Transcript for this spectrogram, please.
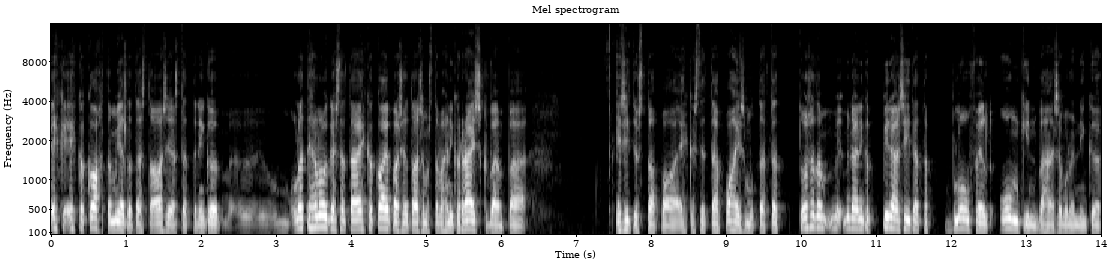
ehkä, ehkä kahta mieltä tästä asiasta, että niin kuin, olette ihan oikeastaan, tämä ehkä kaipaisi jotain semmoista vähän niin räiskyvämpää esitystapaa, ehkä sitten tämä pahis, mutta että toisaalta minä niin pidän siitä, että Blofeld onkin vähän semmoinen, niin kuin,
